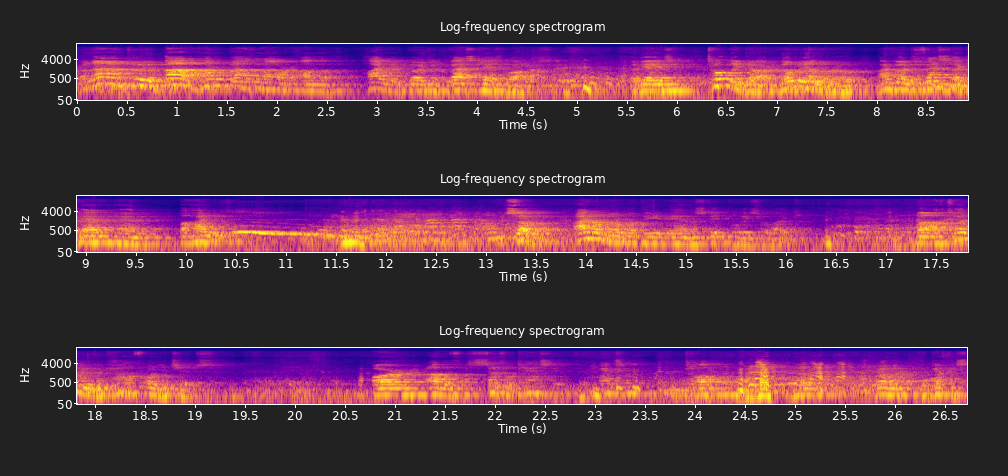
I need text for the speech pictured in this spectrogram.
But now I'm doing about 100 miles an hour on the highway going to Vasquez Rocks. Okay, it's totally dark, nobody on the road. I'm going as fast as I can, and behind me. so, I don't know what the Indiana State Police are like, but I'll tell you the California chips are out of central casting. Handsome, tall, well, they've got these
